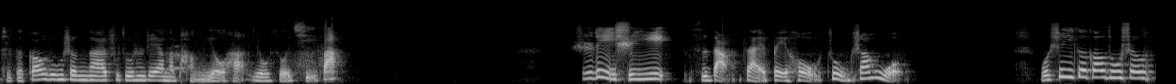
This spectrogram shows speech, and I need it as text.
这个高中生啊、初中生这样的朋友哈有所启发。实例十一：死党在背后重伤我。我是一个高中生，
